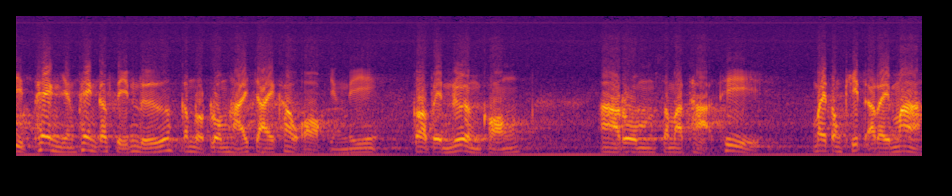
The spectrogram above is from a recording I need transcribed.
จิตเพ่งอย่างเพ่งกสินหรือกำหนดลมหายใจเข้าออกอย่างนี้ ก็เป็นเรื่องของอารมณ์สมถะที่ไม่ต้องคิดอะไรมาก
